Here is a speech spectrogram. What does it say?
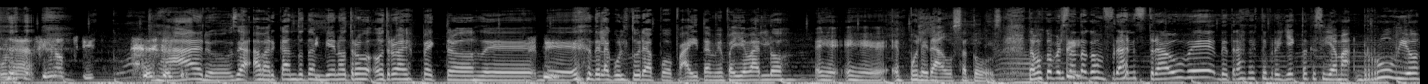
una sinopsis Claro, o sea, abarcando también otros otros aspectos de, de, de la cultura pop, ahí también para llevarlos eh, eh, empolerados a todos. Estamos conversando Sí. con Fran Straube detrás de este proyecto que se llama Rubio,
